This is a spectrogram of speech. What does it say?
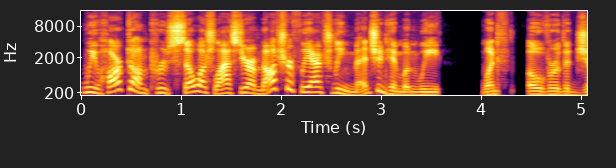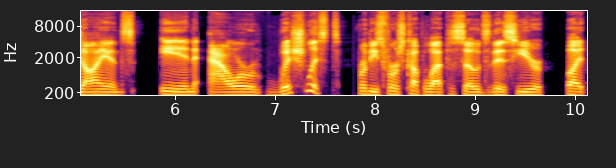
we've harped on Preuss so much last year. I'm not sure if we actually mentioned him when we went over the Giants in our wish list for these first couple episodes this year. But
